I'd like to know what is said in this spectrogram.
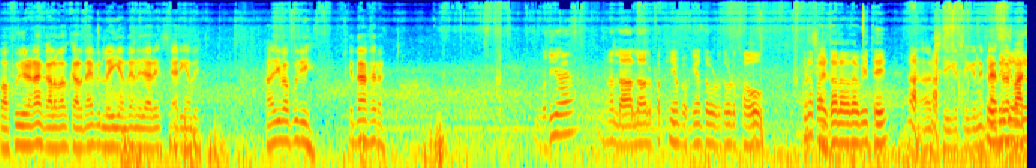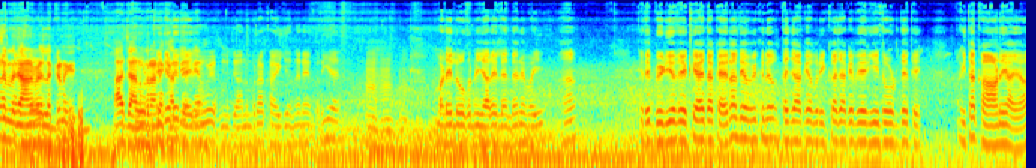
ਬਾਪੂ ਜੀ ਨਾਲ ਗੱਲਬਾਤ ਕਰਦੇ ਆ ਵੀ ਲਈ ਜਾਂਦੇ ਨਜ਼ਾਰੇ ਸ਼ਹਿਰੀਆਂ ਦੇ। ਹਾਂਜੀ ਬਾਪੂ ਜੀ ਕਿੱਦਾਂ ਫਿਰ? ਵਧੀਆ। ਆ ਲਾਲ ਲਾਲ ਪੱਕੀਆਂ ਪੱਕੀਆਂ ਤੋੜ ਤੋੜ ਖਾਓ। ਜਿਹੜਾ ਪੈਸਾ ਲੱਗਦਾ ਵੀ ਇੱਥੇ? ਹਾਂ ਠੀਕ ਹੈ ਠੀਕ ਹੈ। ਨਹੀਂ ਪੈਸੇ ਤਾਂ ਬਾਅਦ ਚ ਲਿਜਾਣ ਵੇਲੇ ਲੱਗਣਗੇ। ਆ ਜਾਨਵਰਾਂ ਨੇ ਲੈ ਪਏ ਜਾਨਵਰਾਂ ਖਾਈ ਜਾਂਦੇ ਨੇ ਵਧੀਆ। ਹੂੰ ਹੂੰ ਬੜੇ ਲੋਕ ਨਜ਼ਾਰੇ ਲੈਂਦੇ ਨੇ ਬਾਈ ਹਾਂ। ਕਿਤੇ ਵੀਡੀਓ ਦੇਖ ਕੇ ਆਏ ਤਾਂ ਕਹਿ ਨਾ ਦਿਓ ਵੀ ਕਿਤੇ ਉੱਥੇ ਜਾ ਕੇ ਅਮਰੀਕਾ ਜਾ ਕੇ ਬੇਰੀਆਂ ਤੋੜਦੇ ਤੇ। ਅਸੀਂ ਤਾਂ ਖਾਣ ਆਇਆ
